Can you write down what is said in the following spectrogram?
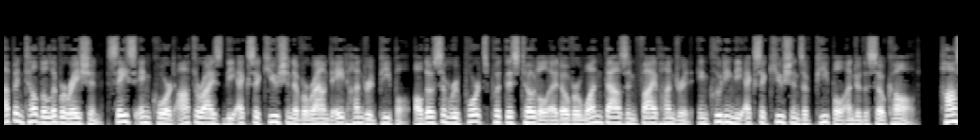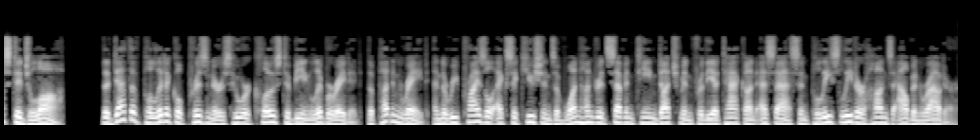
Up until the liberation, Seyss-Inquart authorized the execution of around 800 people, although some reports put this total at over 1,500, including the executions of people under the so-called hostage law. The death of political prisoners who were close to being liberated, the Putten raid, and the reprisal executions of 117 Dutchmen for the attack on SS and police leader Hans Albin Rauter.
